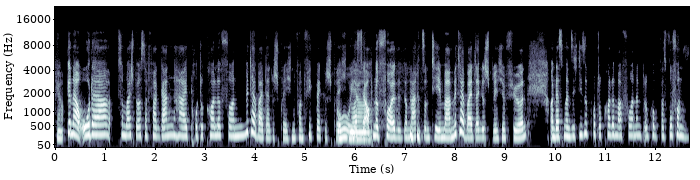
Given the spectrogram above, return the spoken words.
Ja. Genau, oder zum Beispiel aus der Vergangenheit Protokolle von Mitarbeitergesprächen, von Feedbackgesprächen. Oh, du ja. hast ja auch eine Folge gemacht zum Thema Mitarbeitergespräche führen. Und dass man sich diese Protokolle mal vornimmt und guckt, was, wovon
